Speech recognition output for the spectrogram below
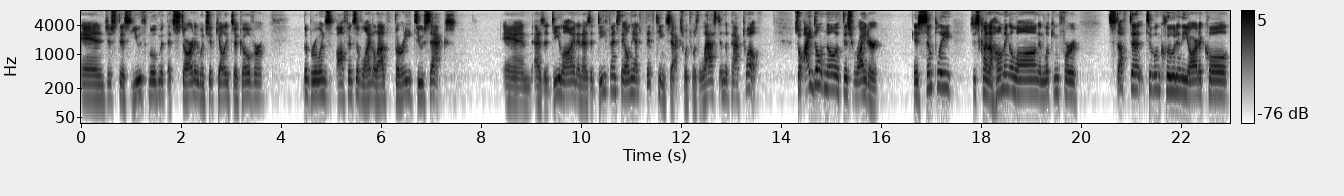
and just this youth movement that started when Chip Kelly took over, the Bruins offensive line allowed 32 sacks. And as a D line and as a defense, they only had 15 sacks, which was last in the Pac 12. So I don't know if this writer is simply just kind of humming along and looking for stuff to, to include in the article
